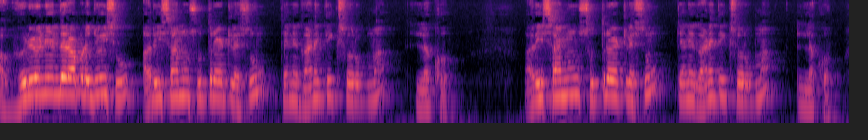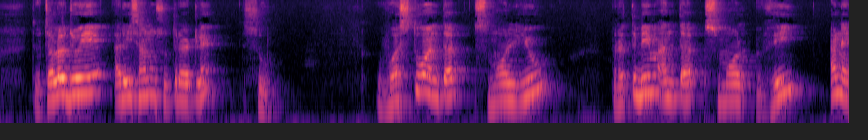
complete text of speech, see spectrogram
વિડીયોની અંદર આપણે જોઈશું અરીસાનું સૂત્ર એટલે શું, તેને ગાણિતિક સ્વરૂપમાં લખો. અરીસાનું સૂત્ર એટલે શું, તેને ગાણિતિક સ્વરૂપમાં લખો. તો ચલો જોઈએ અરીસાનું સૂત્ર એટલે શું. વસ્તુ અંતર સ્મોલ યુ, પ્રતિબિંબ અંતર સ્મોલ વી, અને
